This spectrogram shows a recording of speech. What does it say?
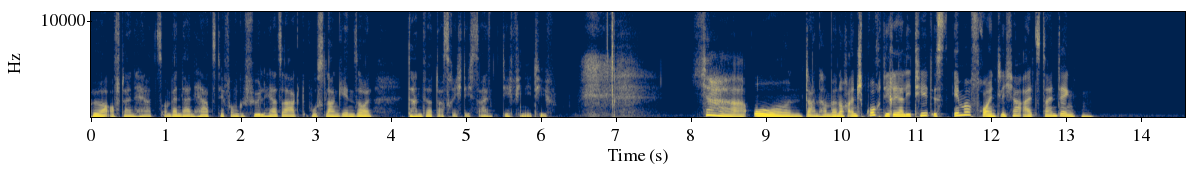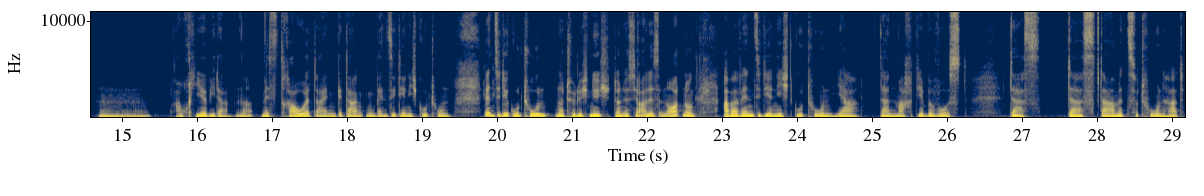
hör auf dein Herz. Und wenn dein Herz dir vom Gefühl her sagt, wo es lang gehen soll, dann wird das richtig sein. Definitiv. Ja, und dann haben wir noch einen Spruch. Die Realität ist immer freundlicher als dein Denken. Hm. Auch hier wieder, ne? misstraue deinen Gedanken, wenn sie dir nicht gut tun. Wenn sie dir gut tun, natürlich nicht, dann ist ja alles in Ordnung. Aber wenn sie dir nicht gut tun, ja, dann mach dir bewusst, dass das damit zu tun hat,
